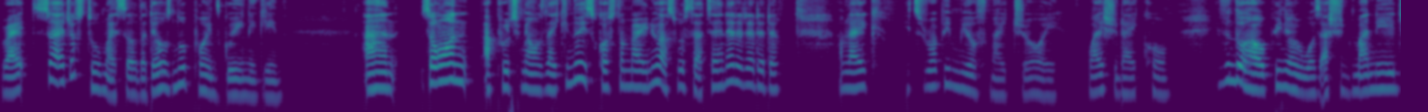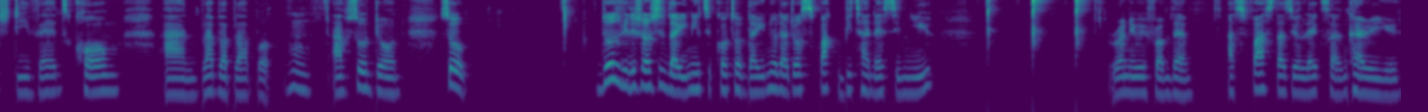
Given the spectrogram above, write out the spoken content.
right? So I just told myself that there was no point going again. And someone approached me. I was like, you know, it's customary. You know, I'm supposed to attend. Da, da, da, I'm like, it's robbing me of my joy. Why should I come? Even though her opinion was I should manage the event, come and blah blah blah. But hmm, I'm so done. So those relationships that you need to cut off, that you know that just spark bitterness in you, run away from them as fast as your legs can carry you.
